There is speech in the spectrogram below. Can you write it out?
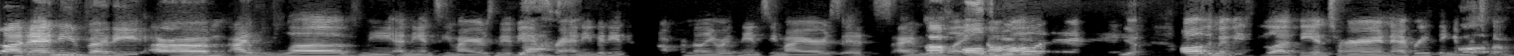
about anybody. Um, I love me a Nancy Meyers movie, yes. and for anybody that's not familiar with Nancy Meyers, it's I'm uh, like all the movies. Yeah all the movies we love, The Intern, everything in all between.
